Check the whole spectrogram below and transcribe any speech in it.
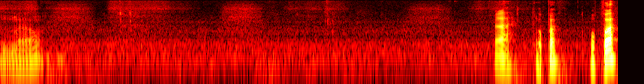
Não. Ah, opa, opa.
